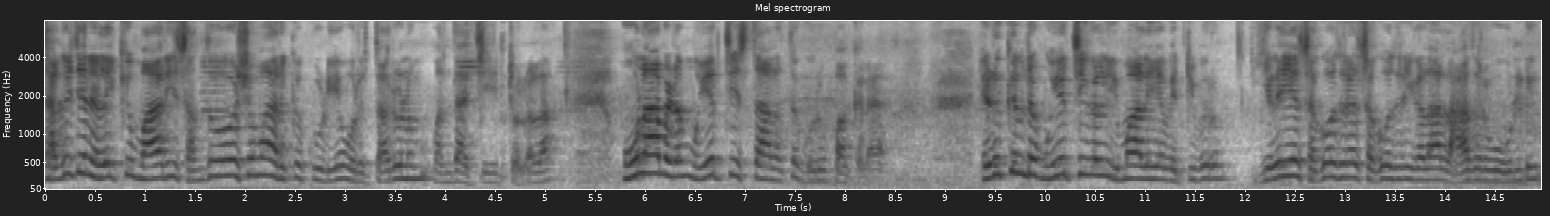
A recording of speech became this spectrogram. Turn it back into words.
சகஜ நிலைக்கு மாறி சந்தோஷமாக இருக்கக்கூடிய ஒரு தருணம் வந்தாச்சுன்னு சொல்லலாம். மூணாம் முயற்சி ஸ்தானத்தை குரு பார்க்குறார். எடுக்கின்ற முயற்சிகள் இமாலய வெற்றி பெறும். இளைய சகோதர சகோதரிகளால் ஆதரவு உண்டு.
